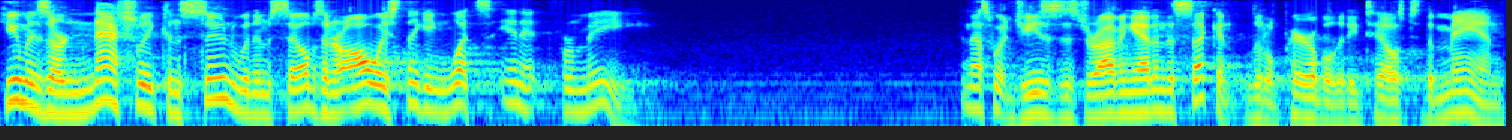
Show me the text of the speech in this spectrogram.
Humans are naturally consumed with themselves and are always thinking, what's in it for me? And that's what Jesus is driving at in the second little parable that he tells to the man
